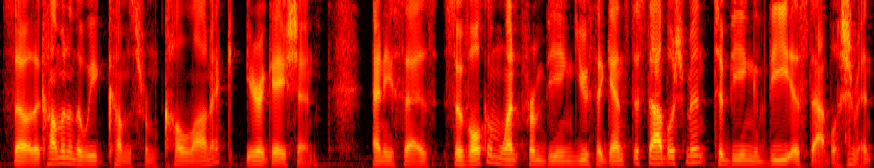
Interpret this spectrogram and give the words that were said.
So the comment of the week comes from Colonic Irrigation and he says, So Volcom went from being youth against establishment to being the establishment,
